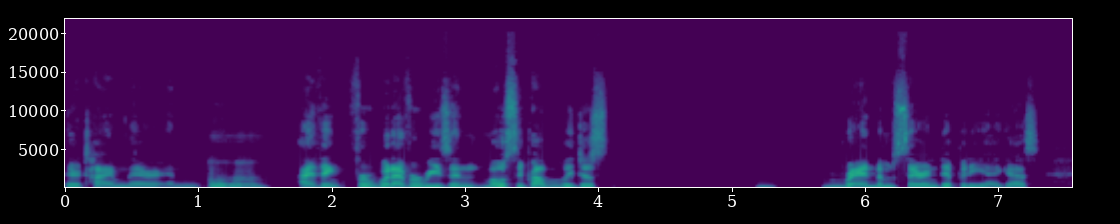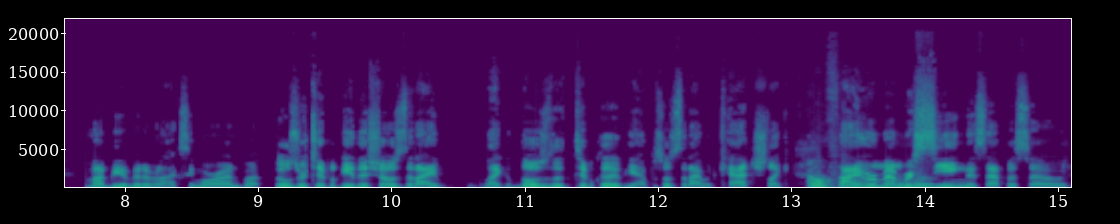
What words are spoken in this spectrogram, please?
their time there, and hmm I think for whatever reason, mostly probably just random serendipity, I guess. Might be a bit of an oxymoron, but those are typically the shows that I like. Those are the, typically the episodes that I would catch. Like Oh, I remember Mhm, seeing this episode,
